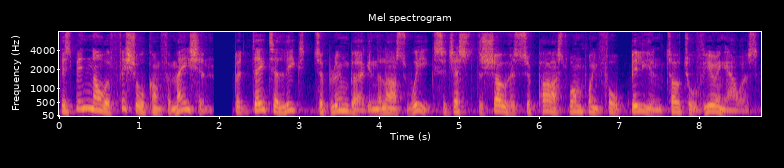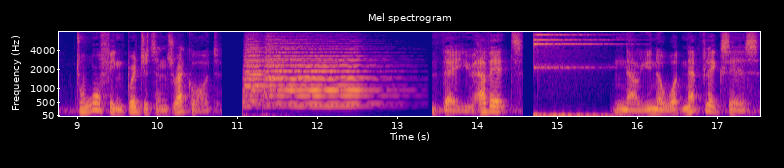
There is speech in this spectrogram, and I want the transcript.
There's been no official confirmation, but data leaked to Bloomberg in the last week suggests the show has surpassed 1.4 billion total viewing hours, dwarfing Bridgerton's record. There you have it. Now you know what Netflix is.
